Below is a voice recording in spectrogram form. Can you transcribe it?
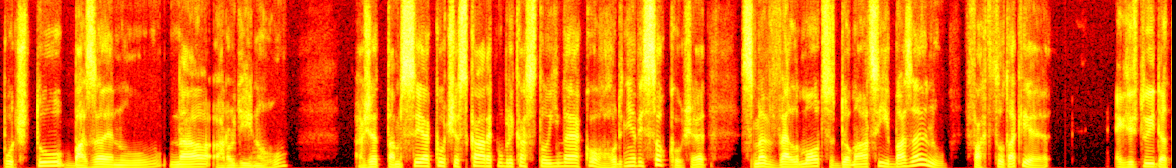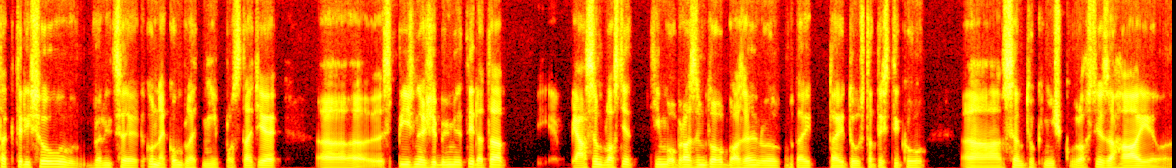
počtu bazénů na rodinu a že tam si jako Česká republika stojíme jako hodně vysoko, že jsme velmoc domácích bazénů. Fakt to tak je? Existují data, které jsou velice jako nekompletní. V podstatě uh, spíš než by mě ty data já jsem vlastně tím obrazem toho bazénu, tady, tady tou statistikou, uh, jsem tu knížku vlastně zahájil,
